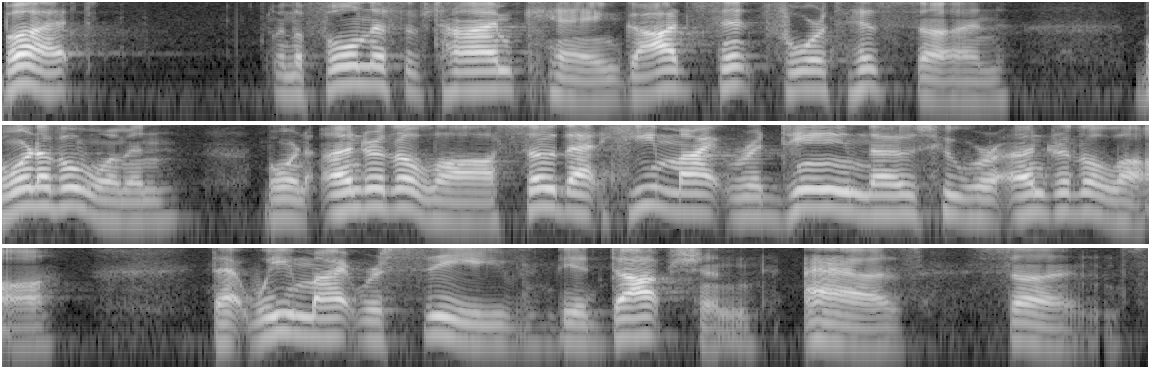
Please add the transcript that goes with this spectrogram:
But when the fullness of time came, God sent forth his Son, born of a woman, born under the law, so that he might redeem those who were under the law, that we might receive the adoption as sons.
